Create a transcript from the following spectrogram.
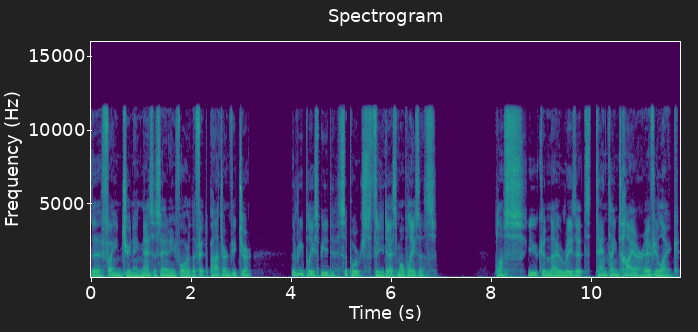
the fine tuning necessary for the fit pattern feature, the replay speed supports 3 decimal places. Plus, you can now raise it 10 times higher if you like.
